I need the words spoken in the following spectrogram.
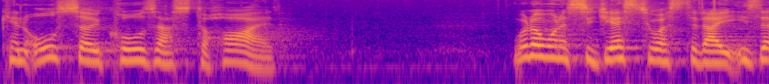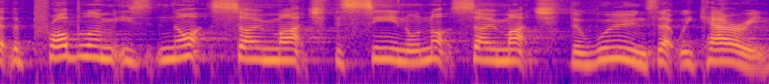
can also cause us to hide. What I want to suggest to us today is that the problem is not so much the sin or not so much the wounds that we carry.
